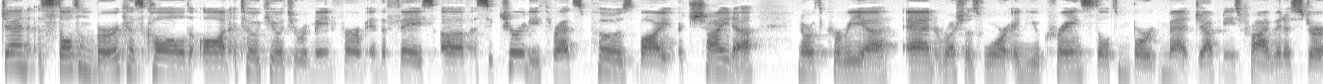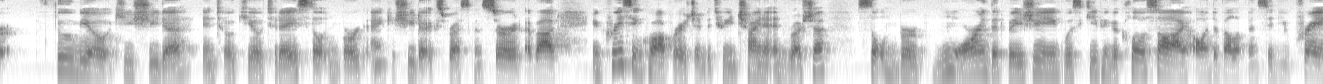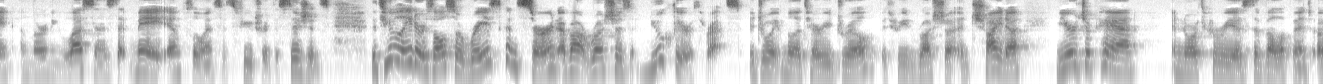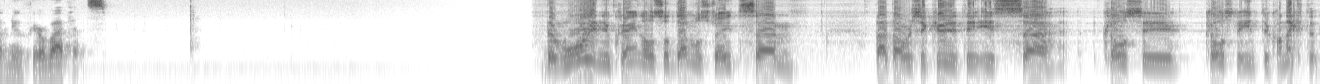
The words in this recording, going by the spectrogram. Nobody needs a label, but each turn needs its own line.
Jens Stoltenberg has called on Tokyo to remain firm in the face of security threats posed by China, North Korea, and Russia's war in Ukraine. Stoltenberg met Japanese Prime Minister Fumio Kishida in Tokyo today. Stoltenberg and Kishida expressed concern about increasing cooperation between China and Russia. Stoltenberg warned that Beijing was keeping a close eye on developments in Ukraine and learning lessons that may influence its future decisions. The two leaders also raised concern about Russia's nuclear threats, a joint military drill between Russia and China near Japan, and North Korea's development of nuclear weapons.
War in Ukraine also demonstrates um, that our security is uh, closely closely interconnected.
